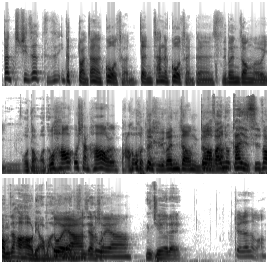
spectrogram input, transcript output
但其实这只是一个短暂的过程，等餐的过程可能十分钟而已。嗯，我懂，我懂。我好，我想好好的把握这十分钟，你知对啊，道吗？反正就开始吃饭，我们再好好聊嘛。对不对对啊，你是这样想。对啊。你觉得嘞？觉得什么？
